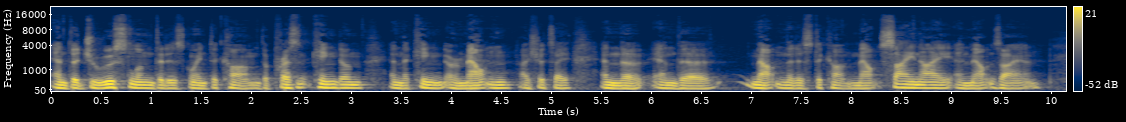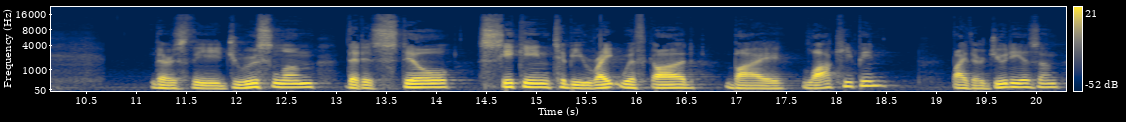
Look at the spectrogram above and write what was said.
and the Jerusalem that is going to come, the present kingdom and the king or mountain, I should say, and the and the mountain that is to come, Mount Sinai and Mount Zion. There's the Jerusalem that is still seeking to be right with God by law keeping, by their Judaism,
